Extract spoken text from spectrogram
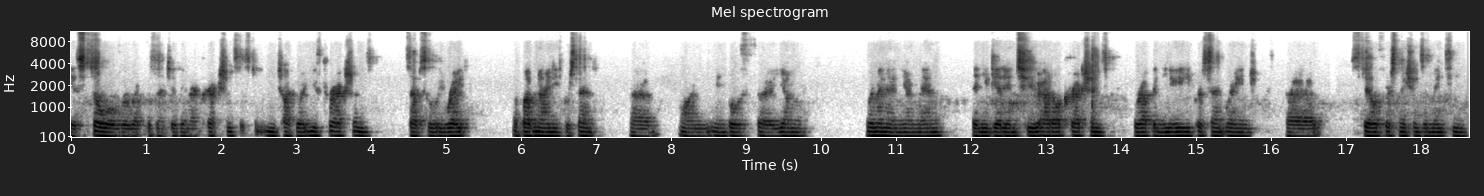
is so overrepresented in our correction system. You talk about youth corrections, it's absolutely right, above 90% uh, on in both uh, young women and young men. Then you get into adult corrections, we're up in the 80% range, uh, still First Nations and Métis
